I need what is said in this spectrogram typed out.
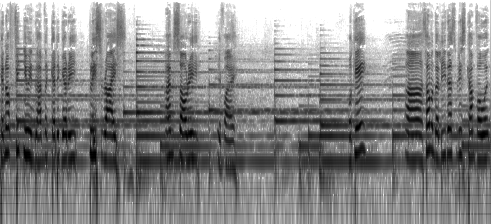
cannot fit you in the other category, please rise. I'm sorry if I. Okay? Uh, some of the leaders, please come forward.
